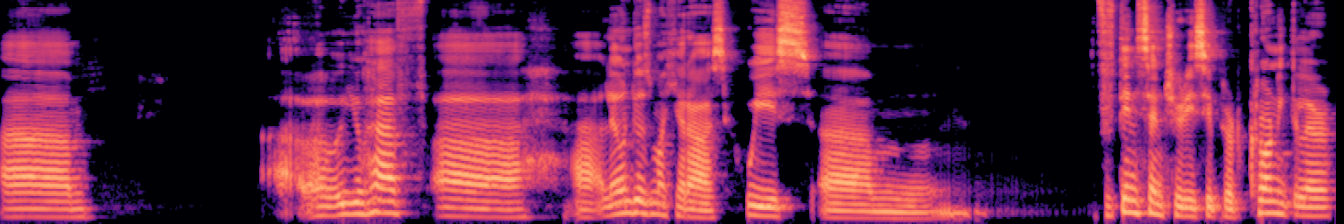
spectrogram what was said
Um, uh, you have uh, uh, Leontios Macheras, who is um, 15th century Cypriot chronicler.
